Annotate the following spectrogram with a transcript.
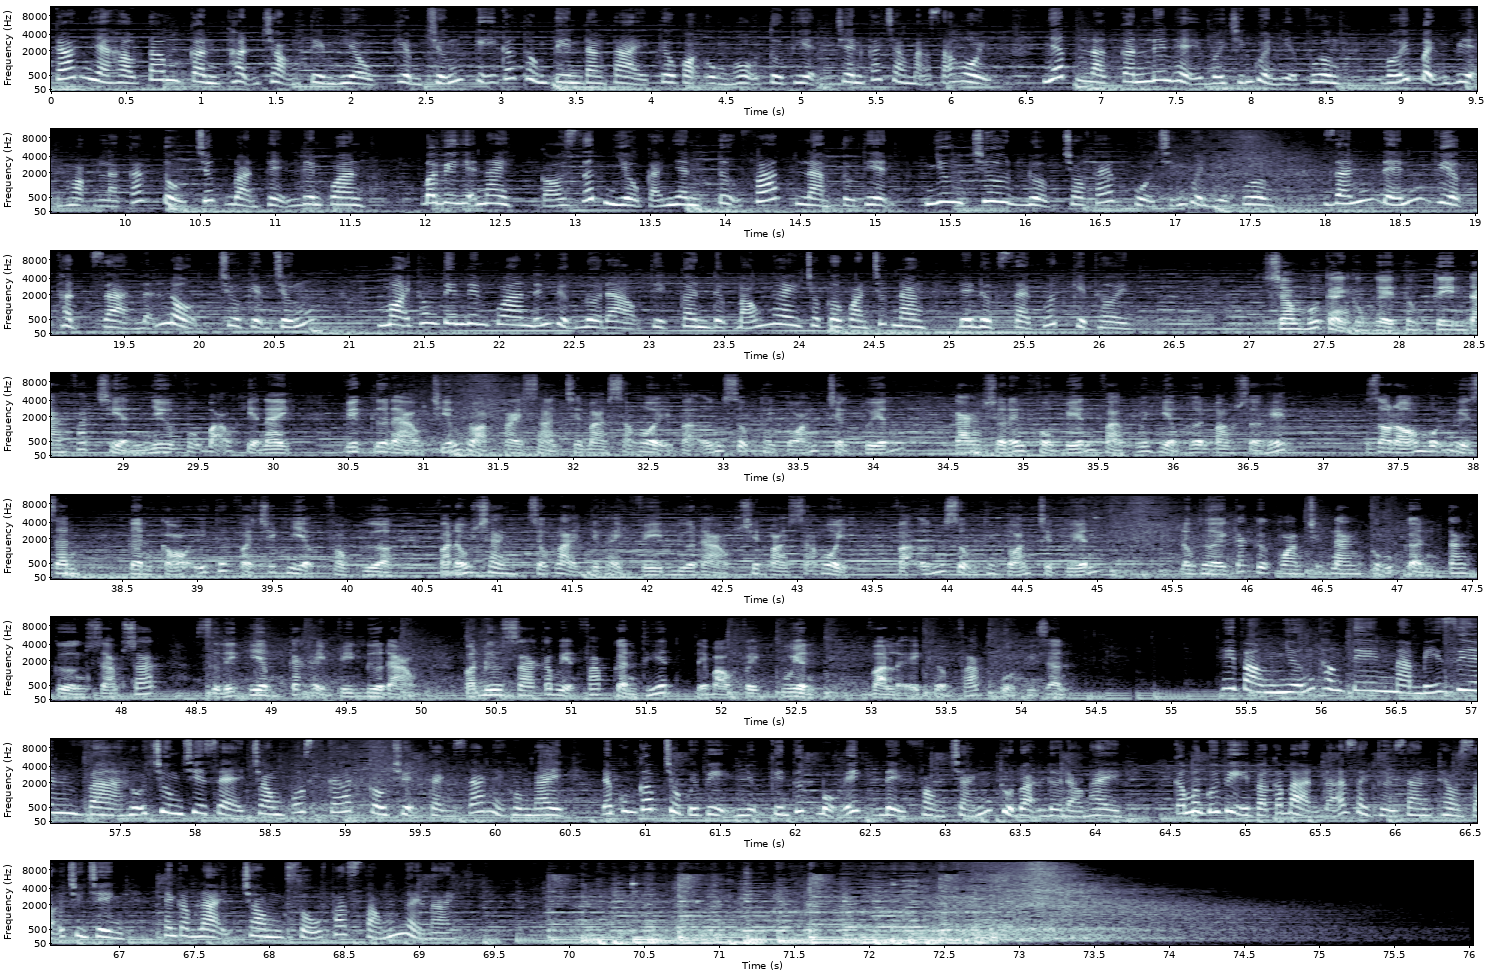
Các nhà hào tâm cần thận trọng tìm hiểu, kiểm chứng kỹ các thông tin đăng tải kêu gọi ủng hộ từ thiện trên các trang mạng xã hội, nhất là cần liên hệ với chính quyền địa phương, với bệnh viện hoặc là các tổ chức đoàn thể liên quan. Bởi vì hiện nay có rất nhiều cá nhân tự phát làm từ thiện nhưng chưa được cho phép của chính quyền địa phương, dẫn đến việc thật giả lẫn lộn chưa kiểm chứng. Mọi thông tin liên quan đến việc lừa đảo thì cần được báo ngay cho cơ quan chức năng để được giải quyết kịp thời. Trong bối cảnh công nghệ thông tin đang phát triển như vũ bão hiện nay, việc lừa đảo chiếm đoạt tài sản trên mạng xã hội và ứng dụng thanh toán trực tuyến càng trở nên phổ biến và nguy hiểm hơn bao giờ hết. Do đó, mỗi người dân cần có ý thức và trách nhiệm phòng ngừa và đấu tranh chống lại những hành vi lừa đảo trên mạng xã hội và ứng dụng thanh toán trực tuyến. Đồng thời, các cơ quan chức năng cũng cần tăng cường giám sát, xử lý nghiêm các hành vi lừa đảo và đưa ra các biện pháp cần thiết để bảo vệ quyền và lợi ích hợp pháp của người dân. Hy vọng những thông tin mà Mỹ Duyên và Hữu Trung chia sẻ trong postcard câu chuyện cảnh giác ngày hôm nay đã cung cấp cho quý vị những kiến thức bổ ích để phòng tránh thủ đoạn lừa đảo này. Cảm ơn quý vị và các bạn đã dành thời gian theo dõi chương trình. Hẹn gặp lại trong số phát sóng ngày mai.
